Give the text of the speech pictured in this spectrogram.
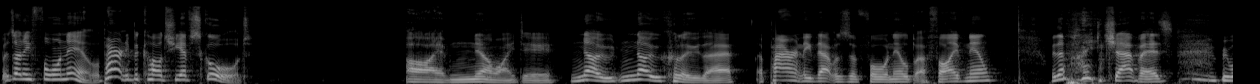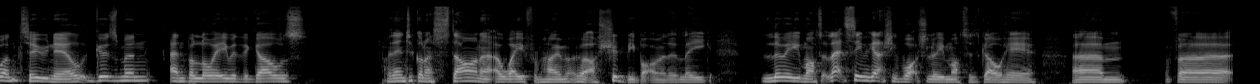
But it's only 4 0. Apparently, Bakardshiev scored. Oh, I have no idea. No, no clue there. Apparently, that was a 4 0, but a 5 0. We then played Chaves. We won 2 0. Guzman and Beloy with the goals. We then took on Astana away from home, who should be bottom of the league. Louis Motta. Let's see if we can actually watch Louis Motta's goal here. Um, for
